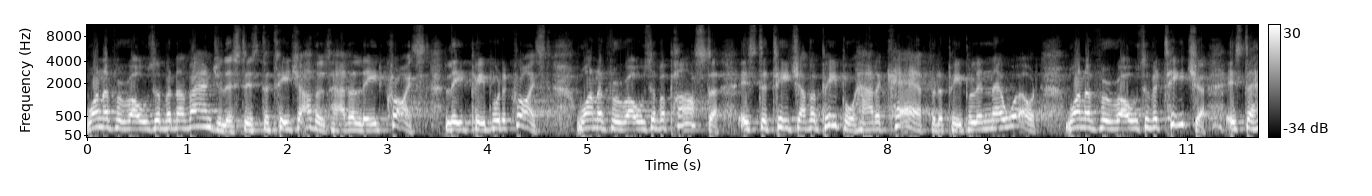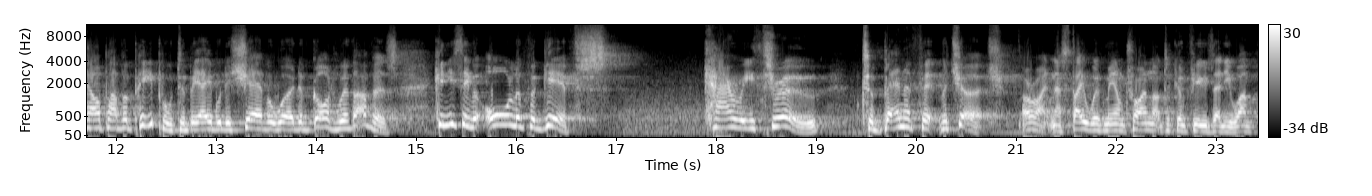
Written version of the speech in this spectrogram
One of the roles of an evangelist is to teach others how to lead Christ, lead people to Christ. One of the roles of a pastor is to teach other people how to care for the people in their world. One of the roles of a teacher is to help other people to be able to share the word of God with others. Can you see that all of the gifts carry through to benefit the church. All right, now stay with me. I'm trying not to confuse anyone.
